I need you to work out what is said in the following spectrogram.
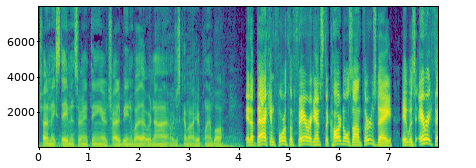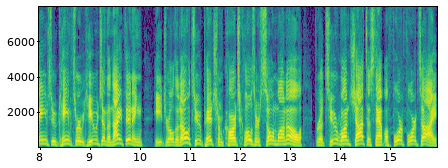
try to make statements or anything or try to be anybody that we're not. We're just coming out here playing ball. In a back and forth affair against the Cardinals on Thursday, it was Eric Thames who came through huge in the ninth inning. He drilled an 0 2 pitch from Cards closer Son Wano. for a two run shot to snap a 4 4 tie,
